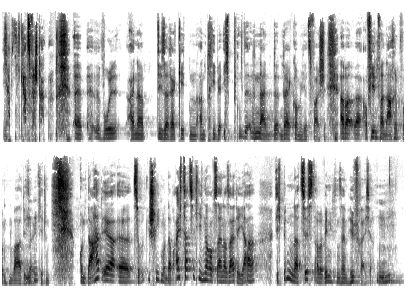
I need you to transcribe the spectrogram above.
ich habe es nicht ganz verstanden, äh, wohl einer dieser Raketenantriebe, ich, nein, da, da komme ich jetzt falsch, aber äh, auf jeden Fall nachempfunden war dieser mhm. Raketen. Und da hat er äh, zurückgeschrieben und da war ich tatsächlich noch auf seiner Seite, ja, ich bin ein Narzisst, aber wenigstens ein Hilfreicher. Mhm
